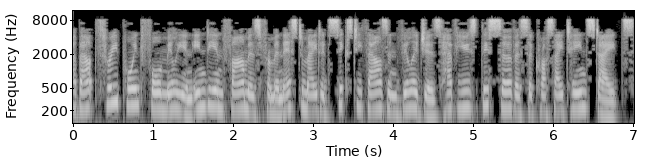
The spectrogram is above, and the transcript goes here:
About 3.4 million Indian farmers from an estimated 60,000 villages have used this service across 18 states.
